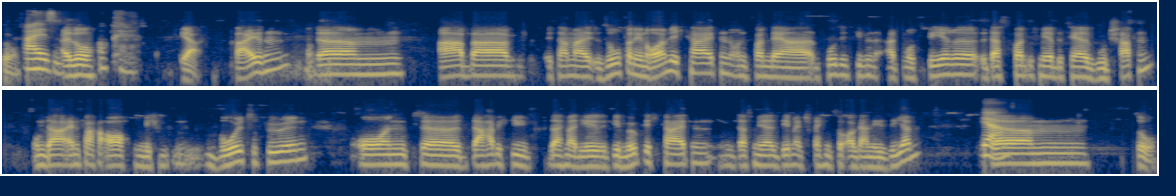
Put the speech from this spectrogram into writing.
So. Reisen. Also okay. ja, Reisen. Ähm, aber ich sag mal, so von den Räumlichkeiten und von der positiven Atmosphäre, das konnte ich mir bisher gut schaffen, um da einfach auch mich wohl zu fühlen. Und äh, da habe ich die, sag ich mal, die, die Möglichkeiten, das mir dementsprechend zu organisieren. Ja. Ähm, so,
